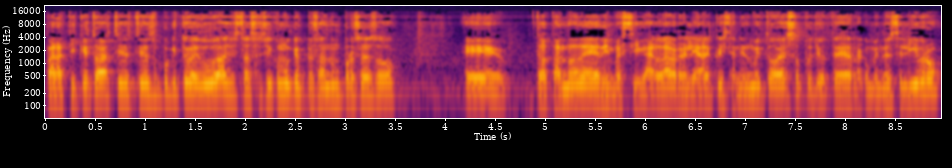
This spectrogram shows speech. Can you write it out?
Para ti que todavía tienes, tienes un poquito de dudas y estás así como que empezando un proceso eh, tratando de, investigar la realidad del cristianismo y todo eso, pues yo te recomiendo este libro.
